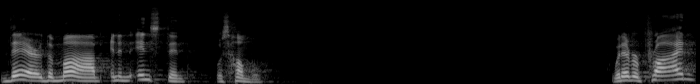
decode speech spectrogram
There, the mob, in an instant, was humbled. Whatever pride,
